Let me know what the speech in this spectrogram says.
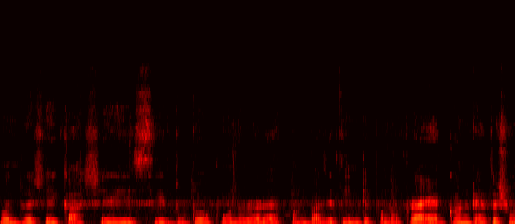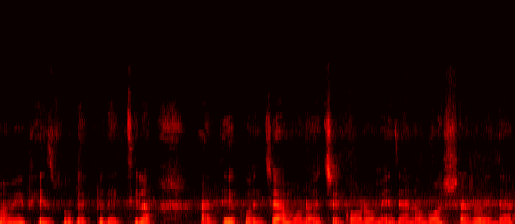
বন্ধুরা সেই কাজ সেরে এসেছি। দুটো পনেরো আর এখন বাজে, তিনটে পনেরো, প্রায় এক ঘণ্টা। এত সময় আমি ফেসবুক একটু দেখছিলাম আর দেখুন যা মনে হচ্ছে গরমে যেন বর্ষার ওয়েদার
